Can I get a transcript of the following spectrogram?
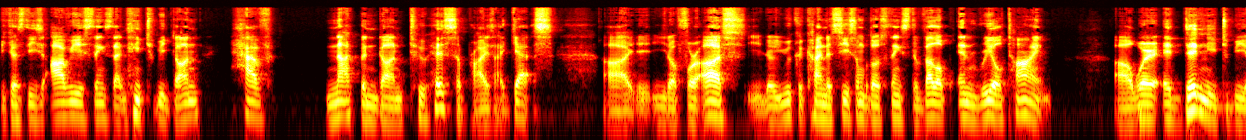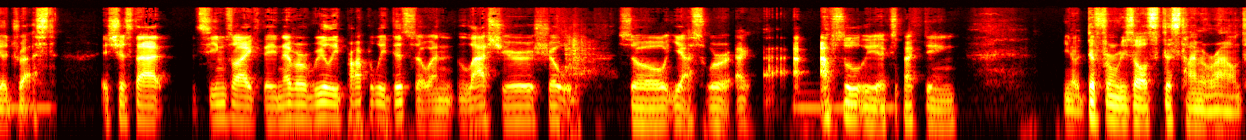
because these obvious things that need to be done have not been done to his surprise, I guess. Uh, you know, for us, you know, you could kind of see some of those things develop in real time uh, where it did need to be addressed. It's just that it seems like they never really properly did so, and last year showed. So yes, we're a- absolutely expecting you know different results this time around.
